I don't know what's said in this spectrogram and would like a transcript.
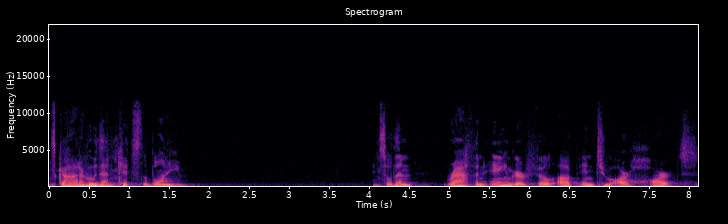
It's God who then gets the blame. And so then wrath and anger fill up into our hearts.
